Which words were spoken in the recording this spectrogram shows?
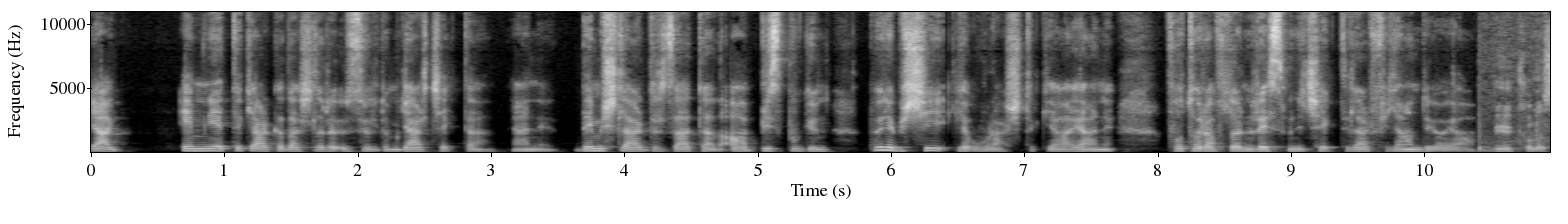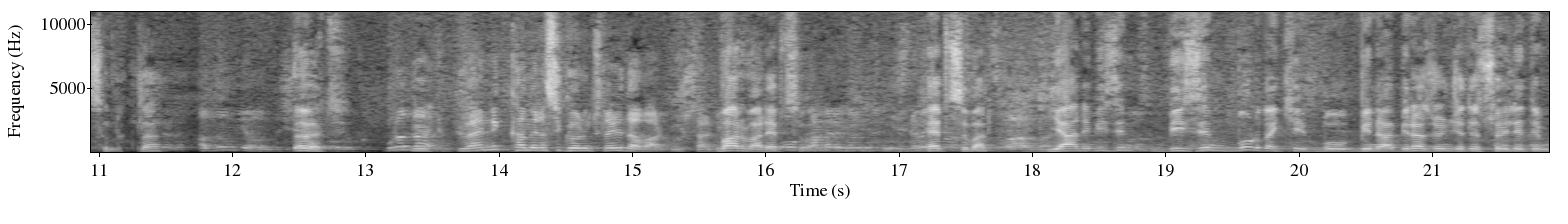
Ya emniyetteki arkadaşlara üzüldüm gerçekten. Yani demişlerdir zaten. Aa biz bugün böyle bir şeyle uğraştık ya. Yani fotoğraflarını resmini çektiler filan diyor ya. büyük olasılıkla Adımlayalım. Evet. Burada güvenlik kamerası görüntüleri de var Gürsel Bey. var var hepsi O var. kamera görüntülerini izlemek Hepsi var. şansınız mı? Yani bizim bizim buradaki bu bina biraz önce de söyledim.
